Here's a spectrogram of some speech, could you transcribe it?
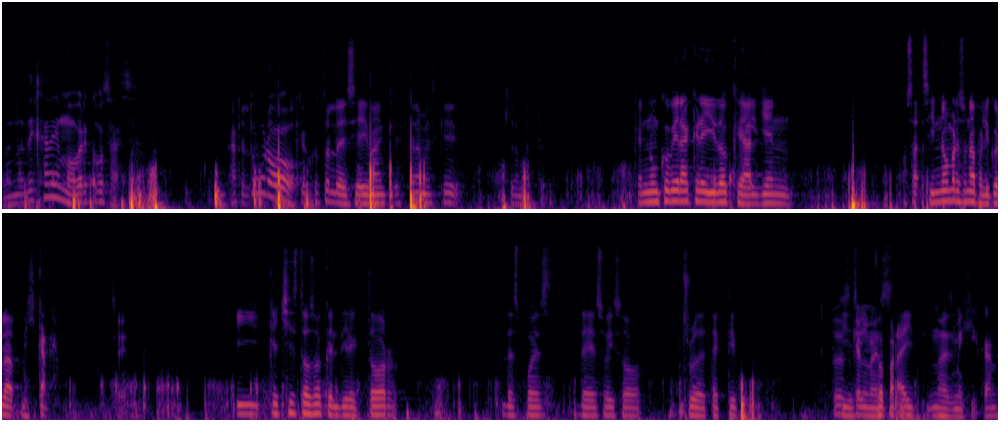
Bueno, deja de mover cosas. Arturo. Que justo le decía a Iván que, espérame, es que quiero meter. Que nunca hubiera creído que alguien. O sea, Sin Nombre es una película mexicana. Sí. Y qué chistoso que el director después de eso hizo True Detective. Pues Y es que él no fue es, para ahí. no es mexicano.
